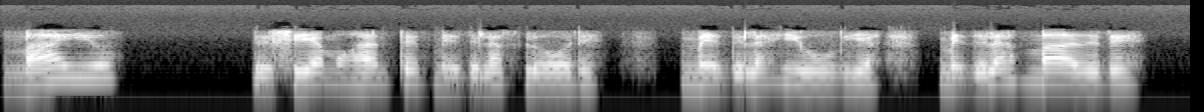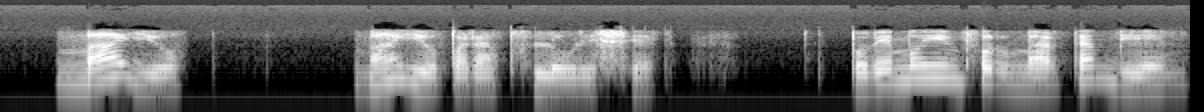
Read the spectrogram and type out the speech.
Mayo, decíamos antes, mes de las flores, mes de las lluvias, mes de las madres. Mayo, mayo para florecer. Podemos informar también,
